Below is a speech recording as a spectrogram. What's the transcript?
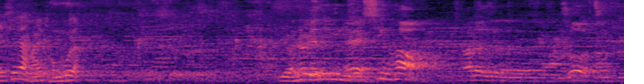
哎，现在好像同步了。有时候根据你的信号，它的网络传输。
